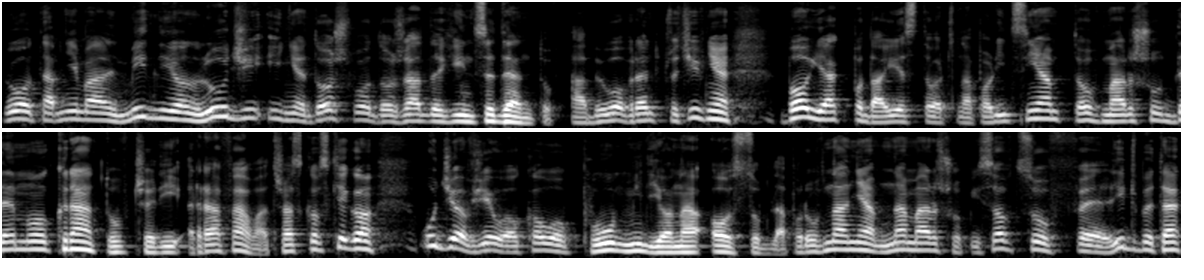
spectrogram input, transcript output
Było tam niemal milion ludzi i nie doszło do żadnych incydentów. A było wręcz przeciwnie, bo jak podaje stołeczna policja, to w Marszu Demokratów, czyli Rafała Trzaskowskiego, udział wzięło około pół miliona osób. Dla porównania, na Marszu Pisowców e, liczby te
